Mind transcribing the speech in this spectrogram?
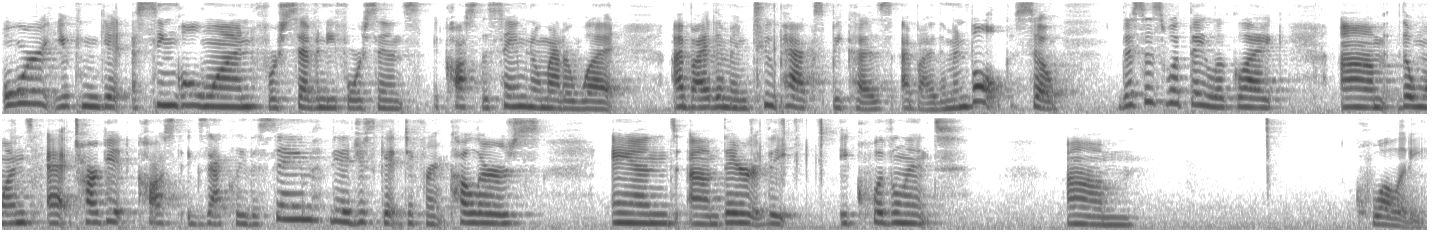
or you can get a single one for 74 cents. It costs the same no matter what. I buy them in two packs because I buy them in bulk. So this is what they look like. Um, the ones at Target cost exactly the same. They just get different colors and um, they're the equivalent um, quality.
